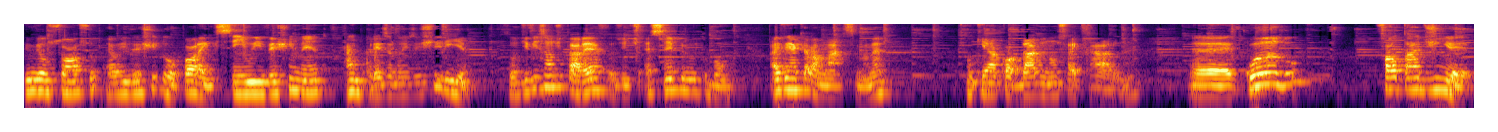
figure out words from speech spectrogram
e o meu sócio é o investidor. Porém, sem o investimento, a empresa não existiria. Então, divisão de tarefas, gente, é sempre muito bom. Aí vem aquela máxima, né? O que é acordado não sai caro, né? É, quando faltar dinheiro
